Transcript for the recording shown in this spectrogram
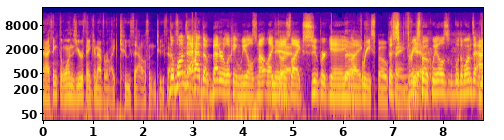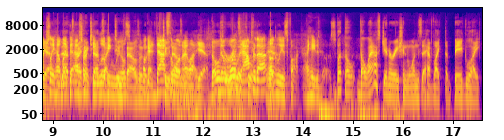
and I think the ones you're thinking of are like 2000, 2000. The ones that had the better looking wheels, not like Yeah. those like super gay The like three-spoke the s- thing, three yeah. spoke wheels. The ones that actually Yeah, had like the that's- I think SRT that's, like, looking wheels. Okay, that's the one I like. Yeah, those the ones really after cool. that ugly as fuck. I hated those. But the the last generation ones that have like the big like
